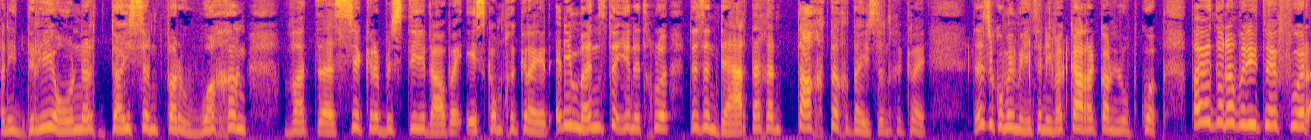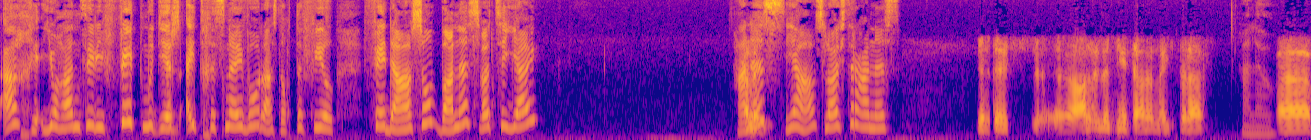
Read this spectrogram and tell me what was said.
van die 300 000 verhoging wat 'n uh, eh, sekere bestuur daar by Eskom gekry het. In die minste een het glo tussen 30 en 80 000 gekry. Dis hoekom die mense nuwe karre kan loop koop. 25 minute voor 8. Johan sê die vet moet eers uitgesny word. Daar's nog te veel vet daarso. Bannes, wat sê jy? Hannes? Hallo. Ja, ons luister Hannes. Dit is uh, hallo net hallo luisteraars. Hallo. Uh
